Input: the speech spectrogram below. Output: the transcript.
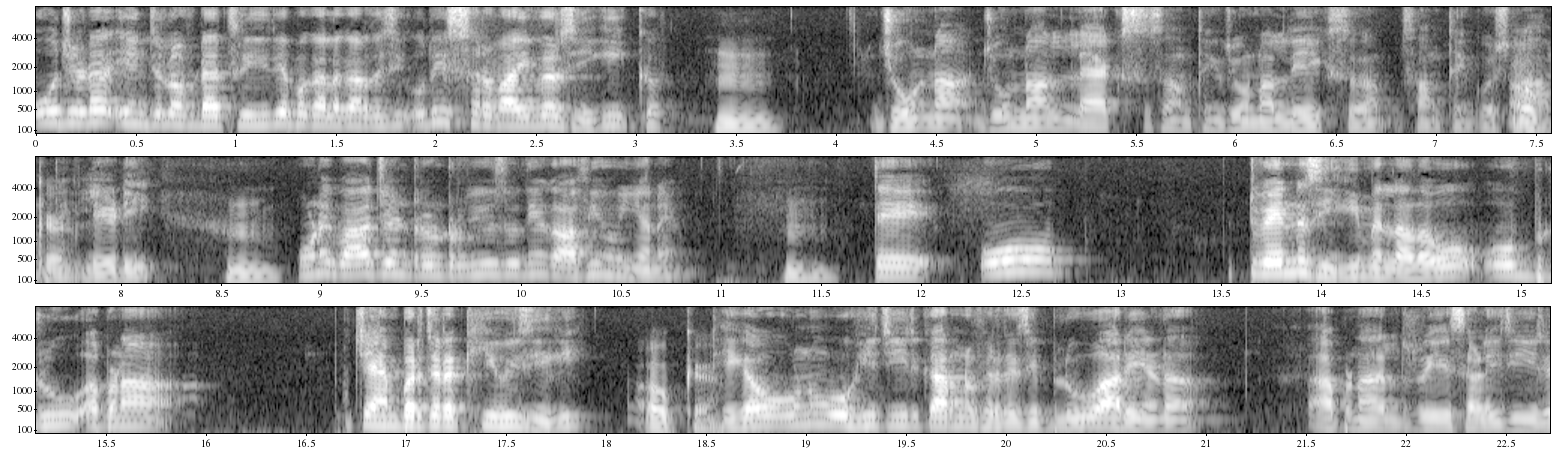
ਉਹ ਜਿਹੜਾ ਐਂਜਲ ਆਫ ਡੈਥ 3 ਦੀ ਆਪਾਂ ਗੱਲ ਕਰਦੇ ਸੀ ਉਹਦੀ ਸਰਵਾਈਵਰ ਸੀਗੀ ਇੱਕ। ਹਮ Jona Jona Laks something Jona Laks something ਕੁਛ ਨਾਮ. ਦੀ ਲੇਡੀ ਉਹਨੇ ਬਾਅਦ ਚ ਇੰਟਰਵਿਊਜ਼ ਉਹਦੀਆਂ ਕਾਫੀ ਹੋਈਆਂ ਨੇ। ਤੇ ਉਹ ਟਵਿਨ ਸੀਗੀ ਮੈਨੂੰ ਲੱਗਦਾ ਉਹ ਉਹ ਬਲੂ ਆਪਣਾ ਚੈਂਬਰ 'ਚ ਰੱਖੀ ਹੋਈ ਸੀਗੀ। ਓਕੇ ਠੀਕ ਆ ਉਹਨੂੰ ਉਹੀ ਚੀਜ਼ ਕਰਨ ਨੂੰ ਫਿਰਦੇ ਸੀ ਬਲੂ ਆਰੀਅਨ ਆਪਣਾ ਰੇਸ ਵਾਲੀ ਚੀਜ਼।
